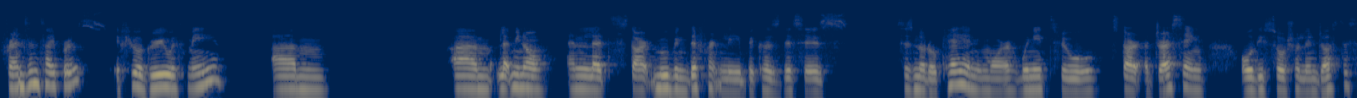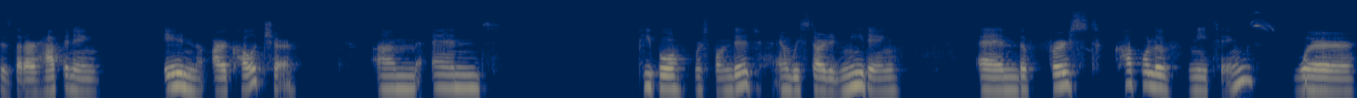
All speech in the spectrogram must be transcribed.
"Friends in Cyprus, if you agree with me, um, um, let me know and let's start moving differently because this is this is not okay anymore we need to start addressing all these social injustices that are happening in our culture um, and people responded and we started meeting and the first couple of meetings were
